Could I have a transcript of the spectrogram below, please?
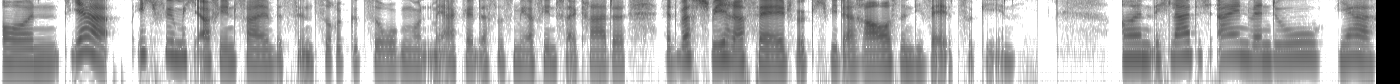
Und ja, ich fühle mich auf jeden Fall ein bisschen zurückgezogen und merke, dass es mir auf jeden Fall gerade etwas schwerer fällt, wirklich wieder raus in die Welt zu gehen. Und ich lade dich ein, wenn du ja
